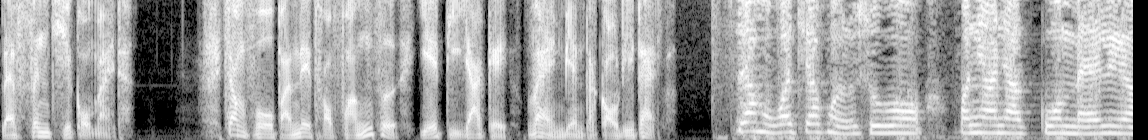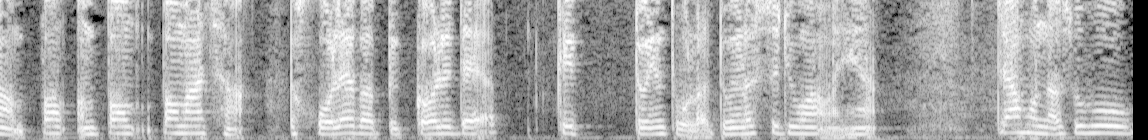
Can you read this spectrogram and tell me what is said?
来分期购买的，丈夫把那套房子也抵押给外面的高利贷了。然后我结婚的时候，我娘家给我买了辆宝嗯宝宝马车，后来吧被高利贷给蹲住了，蹲了十九万块钱。然后那时候。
